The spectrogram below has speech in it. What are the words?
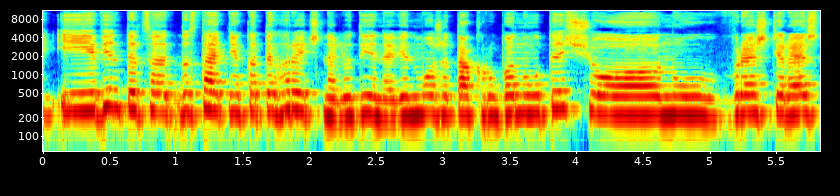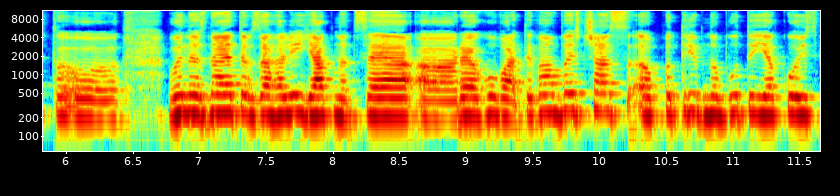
І він це достатньо категорична людина. Він може так рубанути, що ну, врешті-решт, е, ви не знаєте взагалі, як на це е, реагувати. Вам весь час е, потрібно бути якоюсь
